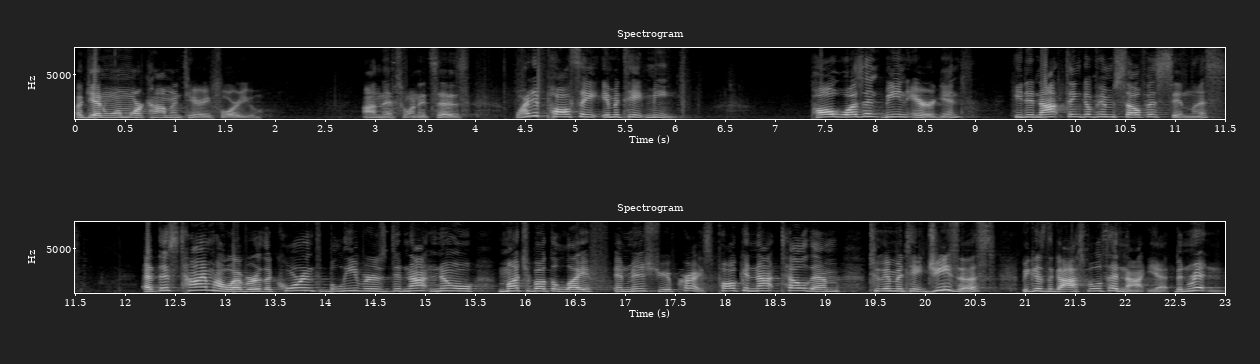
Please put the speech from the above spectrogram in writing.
Again, one more commentary for you on this one. It says, Why did Paul say, imitate me? Paul wasn't being arrogant. He did not think of himself as sinless. At this time, however, the Corinth believers did not know much about the life and ministry of Christ. Paul could not tell them to imitate Jesus because the Gospels had not yet been written.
